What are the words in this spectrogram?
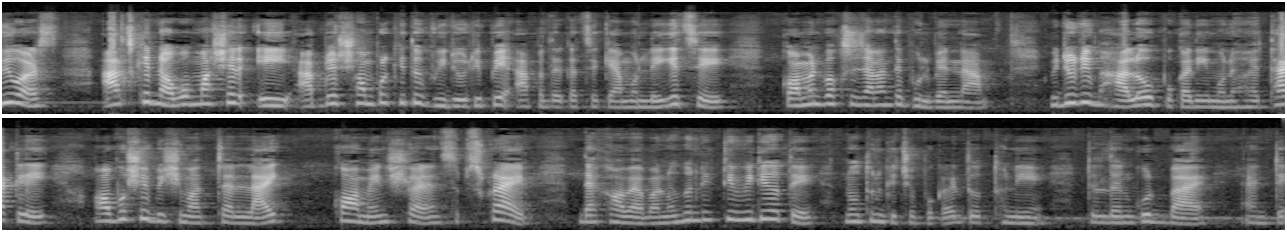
ভিউয়ার্স, আজকে নবম মাসের এই আপডেট সম্পর্কিত ভিডিওটি পেয়ে আপনাদের কাছে কেমন লেগেছে, কমেন্ট বক্সে জানাতে ভুলবেন না। ভিডিওটি ভালো উপকারী মনে হয় থাকলে অবশ্যই বেশি মাত্রার like, comment, share and subscribe. দেখা হবে আবার নতুন একটি ভিডিওতে নতুন কিছু উপকারী তথ্য নিয়ে। Till then good bye and take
